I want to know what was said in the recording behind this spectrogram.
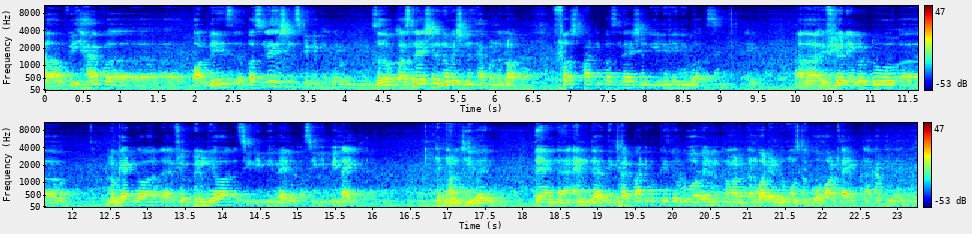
uh, we have uh, always personalization is critical right so personalization innovation has happened a lot first party personalization really really works right? uh, if you are able to uh, look at your if you build your CDP well CDP like technology well then uh, and uh, the third party cookies will go away and convert, into mostly cohort like targeting right?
